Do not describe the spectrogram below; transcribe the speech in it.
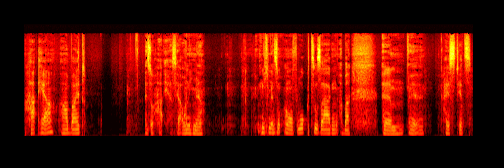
HR-Arbeit, also HR ist ja auch nicht mehr nicht mehr so en vogue zu sagen, aber ähm, äh, heißt jetzt,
